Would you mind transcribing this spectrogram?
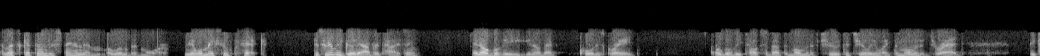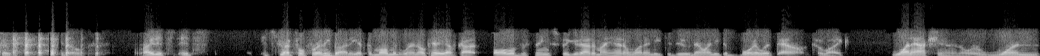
and let's get to understand them a little bit more. You know, what makes them tick? It's really good advertising. And Ogilvy, you know, that quote is great. Ogilvy talks about the moment of truth. It's really like the moment of dread because, you know, right? It's, it's, it's dreadful for anybody at the moment when okay i've got all of the things figured out in my head on what i need to do now i need to boil it down to like one action or one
